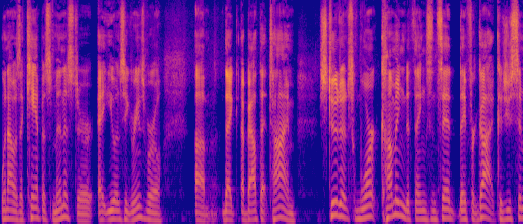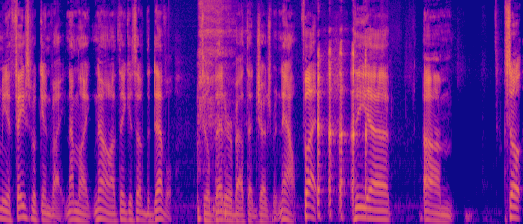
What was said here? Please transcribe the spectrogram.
when I was a campus minister at UNC Greensboro, um, like about that time." Students weren't coming to things and said they forgot. because you send me a Facebook invite? And I'm like, no, I think it's of the devil. I feel better about that judgment now. But the uh, um, so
